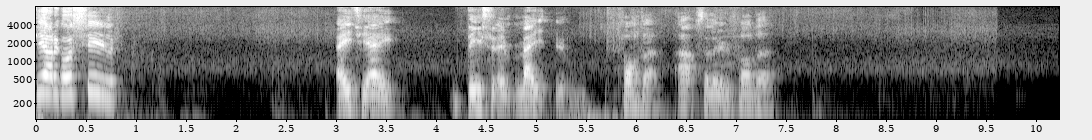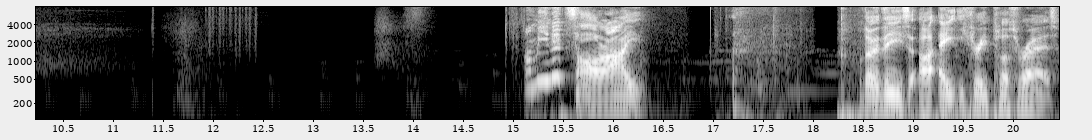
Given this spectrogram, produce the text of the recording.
Thiago Silva. 88. Decent, mate. Fodder. Absolute fodder. I mean, it's alright. Although these are 83 plus rares.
